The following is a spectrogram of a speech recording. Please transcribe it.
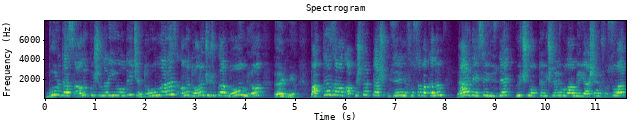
burada sağlık koşulları iyi olduğu için doğumlar az ama doğan çocuklar ne olmuyor? Ölmüyor. Baktığın zaman 64 yaş üzeri nüfusa bakalım. Neredeyse %3.3'leri bulan bir yaşlı nüfusu var.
